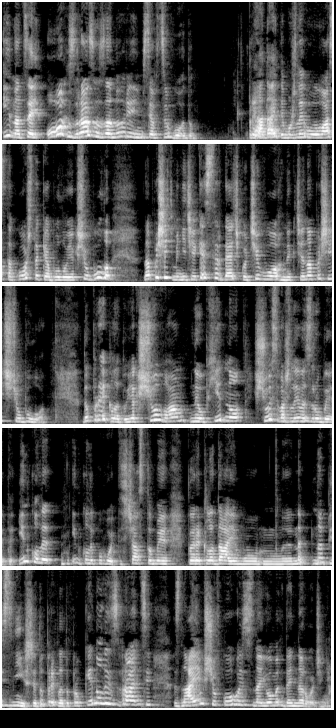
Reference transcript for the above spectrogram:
І на цей ох зразу занурюємося в цю воду. Пригадайте, можливо, у вас також таке було. Якщо було, напишіть мені, чи якесь сердечко, чи вогник, чи напишіть, що було. До прикладу, якщо вам необхідно щось важливе зробити, інколи, інколи погодьтесь, часто ми перекладаємо на, на пізніше. До прикладу, прокинулись вранці, знаємо, що в когось знайомих день народження.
